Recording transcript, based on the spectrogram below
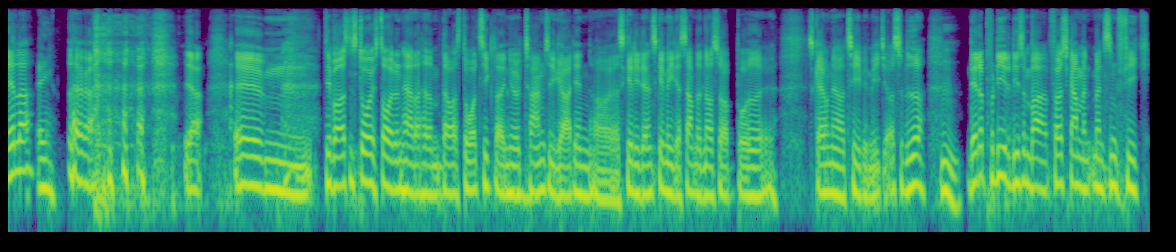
Eller Ikke? lad være. ja. Øhm, det var også en stor historie, den her. Der, havde, der var store artikler i New York Times, i Guardian og forskellige danske medier samlede den også op, både øh, skrevne og tv-medier osv. Mm. Netop fordi det ligesom var første gang, man, man sådan fik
